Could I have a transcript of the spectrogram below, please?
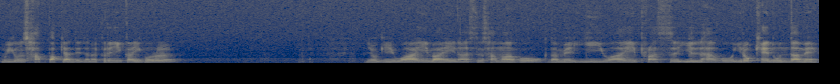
뭐 이건 4밖에 안 되잖아. 그러니까 이거를 여기 y 마이너스 3하고 그 다음에 2y 플러스 1하고 이렇게 놓은 다음에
